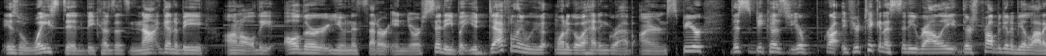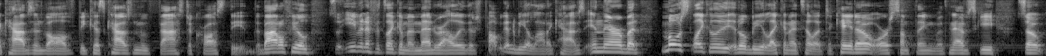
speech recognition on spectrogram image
is wasted because it's not going to be on all the other units that are in your city. But you definitely want to go ahead and grab iron spear. This is because you're if you're taking a city rally there's probably going to be a lot of calves involved because calves move fast across the the battlefield. So even if it's like a Mehmed rally there's probably going to be a lot of calves in there but most likely it'll be like an Attila Takeda or something with Nevsky. So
